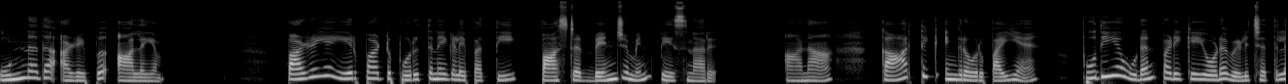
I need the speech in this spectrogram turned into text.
உன்னத அழைப்பு ஆலயம். பழைய ஏற்பாட்டு பொருத்தனைகளை பத்தி பாஸ்டர் பெஞ்சமின் பேசினாரு. ஆனா கார்த்திக் என்கிற ஒரு பையன் புதிய உடன்படிக்கையோட வெளிச்சத்துல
